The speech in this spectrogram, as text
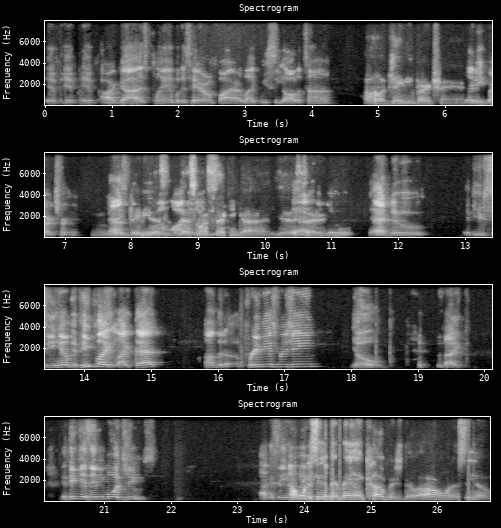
If if if our guy is playing with his hair on fire like we see all the time. Oh, JD Bertrand. JD Bertrand. That's, JD, that's, that's my second guy. Yes, that's sir. Dude. That dude, if you see him, if he played like that under the previous regime, yo, like if he gets any more juice, I can see him. I want to see him in man coverage though. I don't want to see him.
